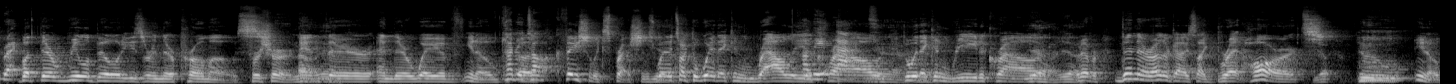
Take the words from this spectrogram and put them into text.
Right. But their real abilities are in their promos. For sure, no, and yeah. their and their way of, you know, How they uh, talk. facial expressions, way they talk, the way they can rally How a crowd, Yeah, the way they can read a crowd, Yeah, yeah. whatever. Then there are other guys like Bret Hart, Yep. who, you know,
